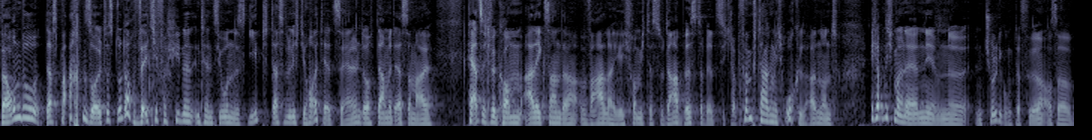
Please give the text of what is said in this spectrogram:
Warum du das beachten solltest und auch welche verschiedenen Intentionen es gibt, das will ich dir heute erzählen. Doch damit erst einmal herzlich willkommen, Alexander Wahler Ich freue mich, dass du da bist. Da wird jetzt, ich glaube, fünf Tage nicht hochgeladen und ich habe nicht mal eine, eine, eine Entschuldigung dafür, außer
